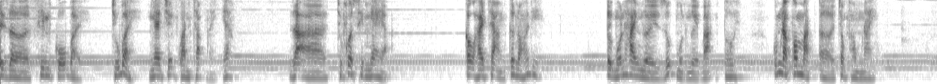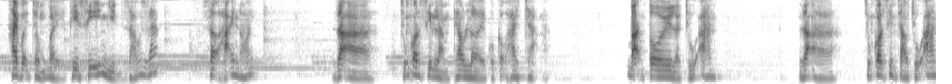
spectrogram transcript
Bây giờ xin cô Bảy, chú Bảy nghe chuyện quan trọng này nhé. Dạ, chúng con xin nghe ạ. Cậu Hai Trạng cứ nói đi. Tôi muốn hai người giúp một người bạn tôi cũng đang có mặt ở trong phòng này. Hai vợ chồng Bảy thi sĩ nhìn giáo giác, sợ hãi nói: "Dạ, chúng con xin làm theo lời của cậu Hai Trạng ạ. Bạn tôi là chú An." "Dạ, chúng con xin chào chú An."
